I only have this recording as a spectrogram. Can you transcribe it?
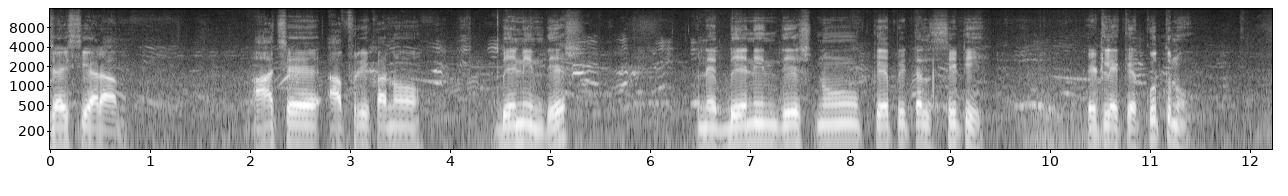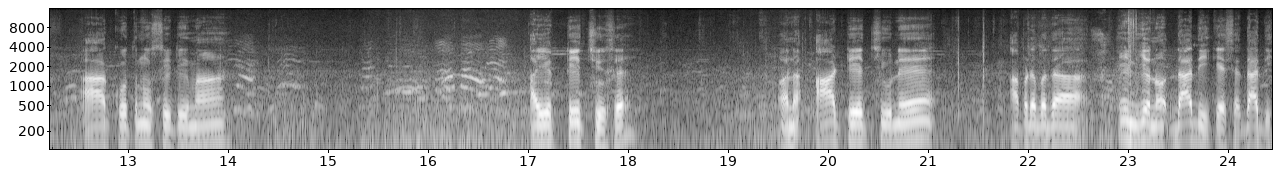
જય સિયારામ. આ છે આફ્રિકાનો બેનિન દેશ અને બેનિન દેશનું કેપિટલ સિટી એટલે કે કૂતનું. આ કૂતનું સિટીમાં આ એક ટેચ્યુ છે અને આ ટેચ્યુને આપણે બધા ઇન્ડિયનો દાદી કહે છે, દાદી.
